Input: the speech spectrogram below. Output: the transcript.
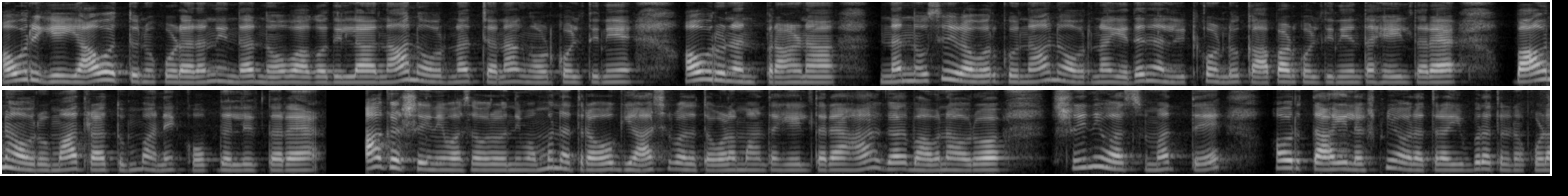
ಅವರಿಗೆ ಯಾವತ್ತೂ ಕೂಡ ನನ್ನಿಂದ ನೋವಾಗೋದಿಲ್ಲ. ನಾನು ಅವ್ರನ್ನ ಚೆನ್ನಾಗಿ ನೋಡ್ಕೊಳ್ತೀನಿ. ಅವರು ನನ್ನ ಪ್ರಾಣ. ನನ್ನ ಉಸಿರೋವರೆಗೂ ನಾನು ಅವ್ರನ್ನ ಎದೆನಲ್ಲಿ ಇಟ್ಕೊಂಡು ಕಾಪಾಡ್ಕೊಳ್ತೀನಿ ಅಂತ ಹೇಳ್ತಾರೆ. ಭಾವನಾ ಅವರು ಮಾತ್ರ ತುಂಬಾ ಕೋಪದಲ್ಲಿರ್ತಾರೆ. ಆಗ ಶ್ರೀನಿವಾಸ್ ಅವರು ನಿಮ್ಮ ಅಮ್ಮನ ಹತ್ರ ಹೋಗಿ ಆಶೀರ್ವಾದ ತಗೊಳಮ್ಮ ಅಂತ ಹೇಳ್ತಾರೆ. ಆಗ ಭಾವನಾ ಅವರು, ಶ್ರೀನಿವಾಸ್ ಮತ್ತೆ ಅವ್ರ ತಾಯಿ ಲಕ್ಷ್ಮಿ ಅವರ ಹತ್ರ, ಇಬ್ಬರ ಹತ್ರನೂ ಕೂಡ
